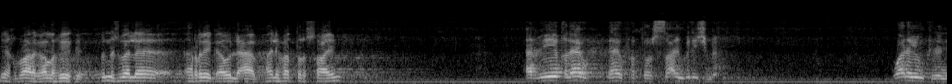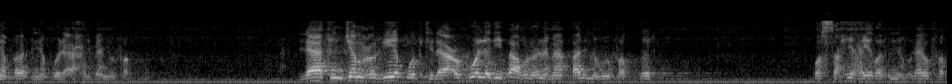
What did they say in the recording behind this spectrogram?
شيخ بارك الله فيك. بالنسبة للريق أو اللعاب هل يفطر الصائم؟ الريق لا لا يفطر الصائم بالإجماع. ولا يمكن أن يقول, أن يقول أحد بأنه يفطر. لكن جمع الريق وابتلاعه هو الذي بعض العلماء قال إنه يفطر. والصحيح أيضا إنه لا يفطر.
